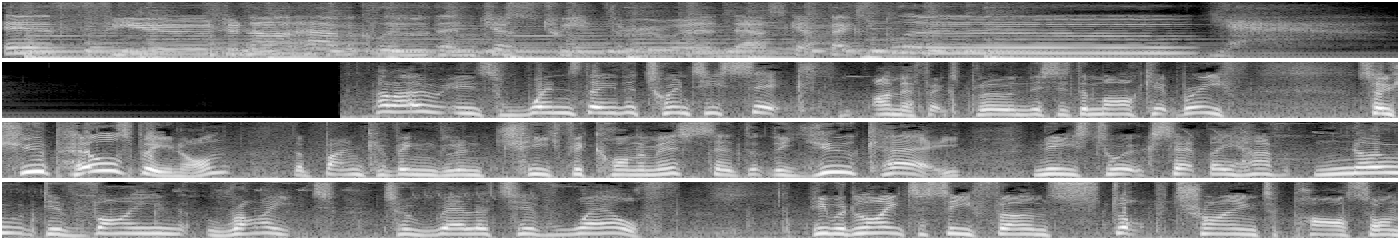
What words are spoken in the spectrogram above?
If you do not have a clue, then just tweet through and ask FX Blue. Yeah. Hello, it's Wednesday the 26th. I'm FX Blue and this is the market brief. So, Huw Pill's been on. The Bank of England chief economist said that the UK needs to accept they have no divine right to relative wealth. He would like to see firms stop trying to pass on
